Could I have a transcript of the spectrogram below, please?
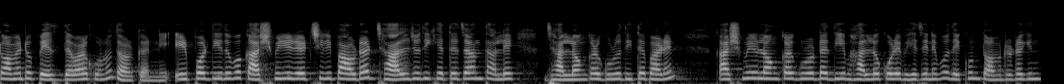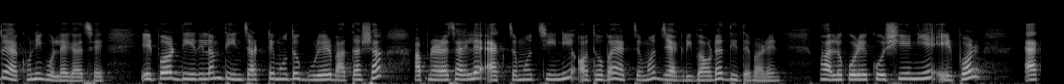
টমেটো পেস্ট দেওয়ার কোনো দরকার নেই। এরপর দিয়ে দেবো কাশ্মীরি রেড চিলি পাউডার ঝাল যদি খেতে চান তাহলে ঝাল লঙ্কার গুঁড়ো দিতে পারেন। কাশ্মীরি লঙ্কার গুঁড়োটা দিয়ে ভালো করে ভেজে নেব। দেখুন টমেটোটা কিন্তু এখনই গলে গেছে। এরপর দিয়ে দিলাম তিন চারটে মতো গুড়ের বাতাসা। আপনারা চাইলে এক চামচ চিনি অথবা এক চামচ জ্যাগরি পাউডার দিতে পারেন। ভালো করে কষিয়ে নিয়ে এরপর এক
